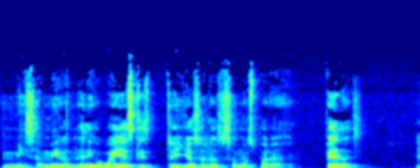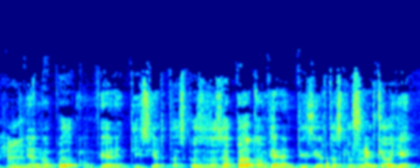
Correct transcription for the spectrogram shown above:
mis amigos. Le digo, güey, es que tú y yo solo somos para pedas. Ya no puedo confiar en ti ciertas cosas. O sea, puedo confiar en ti ciertas cosas de que, oye,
